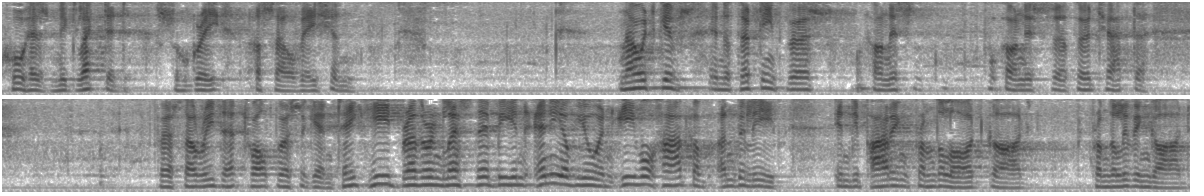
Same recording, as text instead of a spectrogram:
who has neglected so great a salvation. Now it gives in the 13th verse on this, on this uh, third chapter, First, I'll read that 12th verse again. Take heed, brethren, lest there be in any of you an evil heart of unbelief in departing from the Lord God, from the living God.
